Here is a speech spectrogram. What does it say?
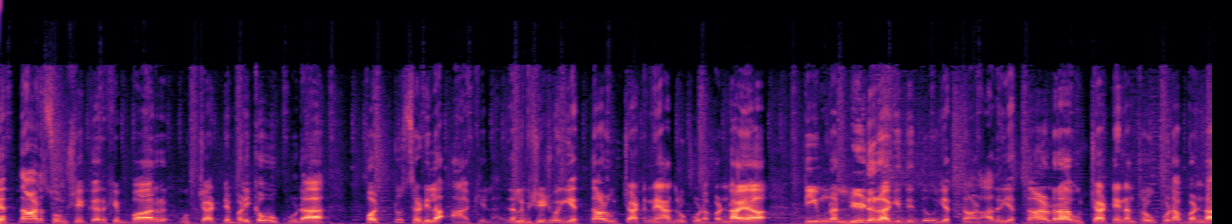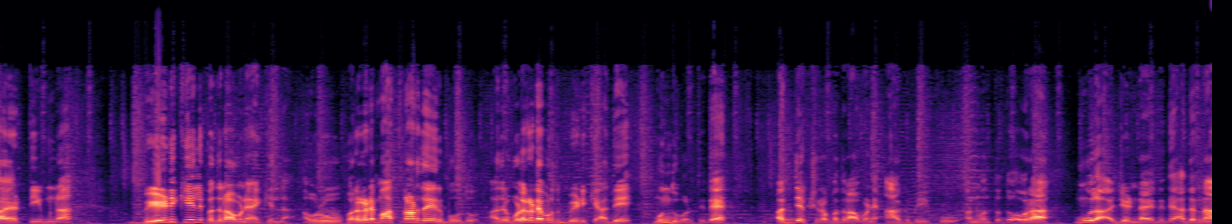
ಯತ್ನಾಳ್, ಸೋಮಶೇಖರ್, ಹೆಬ್ಬಾರ್ ಉಚ್ಚಾಟನೆ ಬಳಿಕವೂ ಕೂಡ ಪಟ್ಟು ಸಡಿಲ ಆಗಿಲ್ಲ. ಇದರಲ್ಲಿ ವಿಶೇಷವಾಗಿ ಯತ್ನಾಳ್ ಉಚ್ಚಾಟನೆ ಆದರೂ ಕೂಡ ಬಂಡಾಯ ಟೀಮ್ನ ಲೀಡರ್ ಆಗಿದ್ದಿದ್ದು ಯತ್ನಾಳ್. ಆದರೆ ಯತ್ನಾಳ್ರ ಉಚ್ಚಾಟನೆ ನಂತರವೂ ಕೂಡ ಬಂಡಾಯ ಟೀಮ್ನ ಬೇಡಿಕೆಯಲ್ಲಿ ಬದಲಾವಣೆ ಆಗಿಲ್ಲ. ಅವರು ಹೊರಗಡೆ ಮಾತನಾಡದೇ ಇರ್ಬೋದು, ಆದರೆ ಒಳಗಡೆ ಅವರದ್ದು ಬೇಡಿಕೆ ಅದೇ ಮುಂದುವರೆದಿದೆ. ಅಧ್ಯಕ್ಷರ ಬದಲಾವಣೆ ಆಗಬೇಕು ಅನ್ನುವಂಥದ್ದು ಅವರ ಮೂಲ ಅಜೆಂಡಾ ಏನಿದೆ, ಅದನ್ನು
